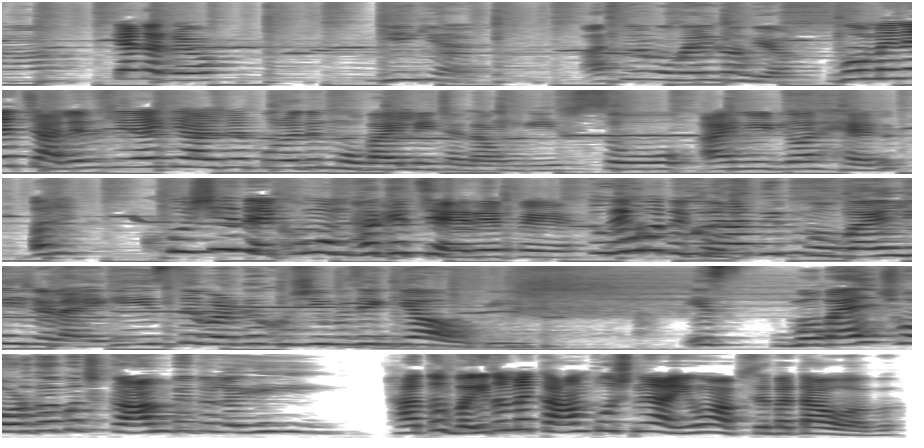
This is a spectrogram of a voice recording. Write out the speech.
हाँ? क्या कर रहे हो? ये क्या है? आज तेरा मोबाइल कहाँ गया? वो मैंने चैलेंज लिया है कि आज मैं पूरे दिन मोबाइल नहीं चलाऊँगी so I need your help और खुशी देखो मम्मा के चेहरे पे। तू देखो देखो। पूरा दिन मोबाइल नहीं चलाएगी। इससे बढ़कर खुशी मुझे क्या होगी? इस मोबाइल छोड़कर कुछ काम पे तो लगेगी। हाँ तो वही तो मैं काम पूछने आई हूँ आपसे बताओ अब।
